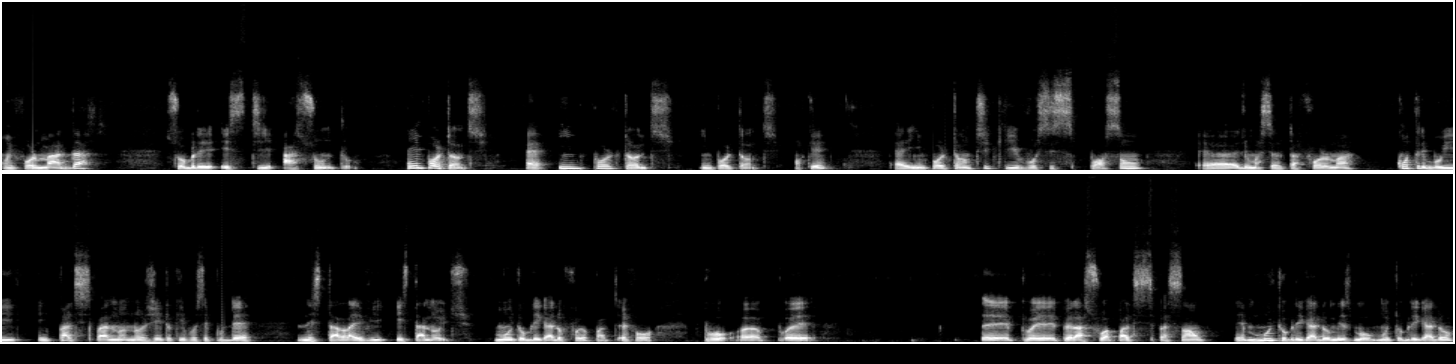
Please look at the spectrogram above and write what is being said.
ou informadas sobre este assunto. É importante, é importante, importante, ok? É importante que vocês possam, é, de uma certa forma, contribuir e participar no, no, jeito que você puder nesta live esta noite. Muito obrigado por, por, por, por, pela sua participação. É, muito obrigado mesmo, muito obrigado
